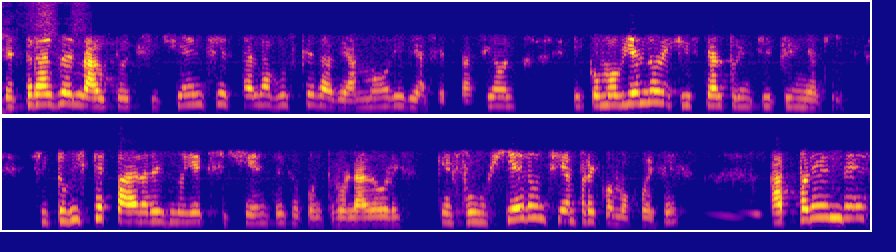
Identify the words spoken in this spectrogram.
Detrás de la autoexigencia está la búsqueda de amor y de aceptación. Y como bien lo dijiste al principio, Iñaki, si tuviste padres muy exigentes o controladores que fungieron siempre como jueces, aprendes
